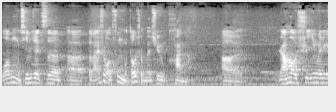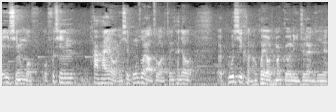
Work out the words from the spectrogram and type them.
我母亲这次，呃，本来是我父母都准备去武汉的，呃，然后是因为这个疫情，我我父亲他还有一些工作要做，所以他就，呃，估计可能会有什么隔离之类的这些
